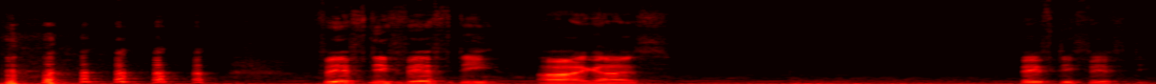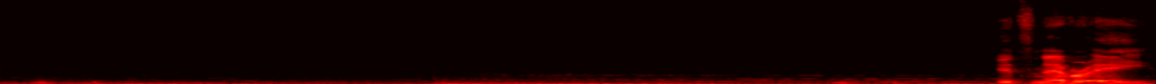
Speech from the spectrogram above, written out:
Fifty fifty. Alright guys. 50-50. It's never A.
